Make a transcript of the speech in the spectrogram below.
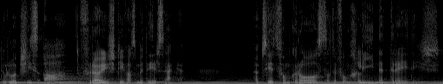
Du schaust uns an, du freust dich, was wir dir sagen. Ob es jetzt vom Grossen oder vom Kleinen dreht ist.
